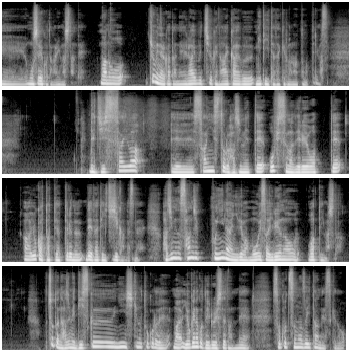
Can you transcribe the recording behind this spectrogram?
えー、面白いことがありましたんで、まああの、興味のある方はね、ライブ中継のアーカイブ見ていただければなと思っております。で、実際は、えー、再インストール始めて、オフィスまで入れ終わって、あ、よかったってやってるので、だいたい1時間ですね。初めの30分以内にではもう一切入れ終わっていました。ちょっとね、初めディスク認識のところで、まあ余計なこといろいろしてたんで、そこつまずいたんですけど、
